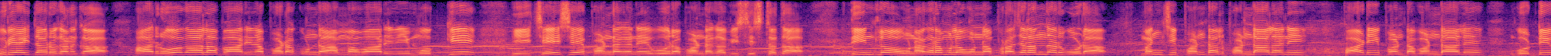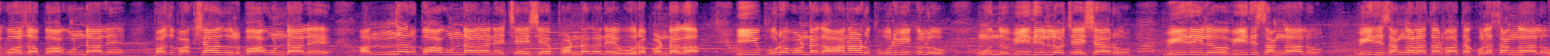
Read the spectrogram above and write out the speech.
గురి అవుతారు కనుక ఆ రోగాల బారిన పడకుండా అమ్మవారిని మొక్కి ఈ చేసే పండగనే ఊర పండగ విశిష్టత. దీంట్లో నగరంలో ఉన్న ప్రజలందరూ కూడా మంచి పంటలు పండాలని పాడి పంట వండాలి గొడ్డి గోజ బాగుండాలి పదు పక్షాదులు బాగుండాలి అందరూ బాగుండాలనే చేసే పండగనే ఊర పండగ. ఈ పూర పండగ ఆనాడు పూర్వీకులు ముందు వీధుల్లో చేశారు. వీధిలో వీధి సంఘాలు వీధి సంఘాల తర్వాత కుల సంఘాలు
